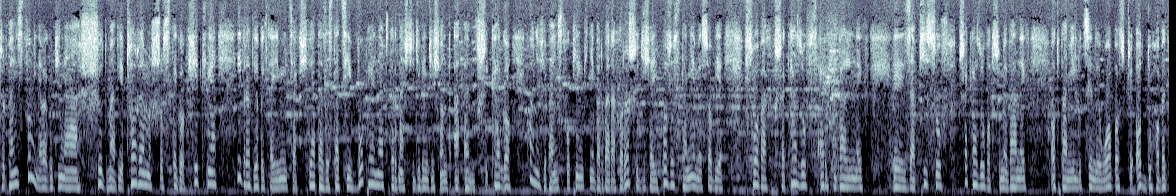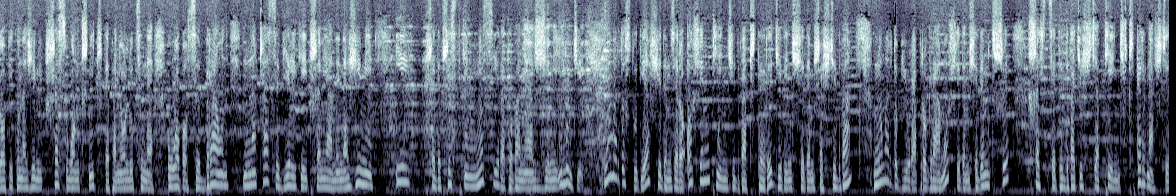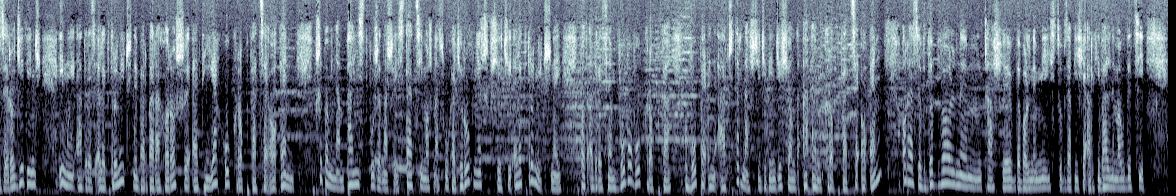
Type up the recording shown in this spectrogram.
Wieczór Państwu. Minęła godzina siódma wieczorem 6 kwietnia i w radiowych tajemnicach świata ze stacji WPNA 1490 AM w Chicago kłania się Państwu pięknie Barbara Choroszy. Dzisiaj pozostaniemy sobie w słowach przekazów z archiwalnych y, zapisów, przekazów otrzymywanych od pani Lucyny Łobos, czy od duchowego opiekuna ziemi przez łączniczkę panią Lucynę Łobos-Brown na czasy wielkiej przemiany na ziemi i przede wszystkim misji ratowania ziemi i ludzi. Numer do studia 708 524 9762, numer do biura programu 773 625 1409 i mój adres elektroniczny barbarachoroszy@yahoo.com. Przypominam Państwu, że naszej stacji można słuchać również w sieci elektronicznej pod adresem www.wpna14 1290am.com oraz w dowolnym czasie, w dowolnym miejscu w zapisie archiwalnym audycji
